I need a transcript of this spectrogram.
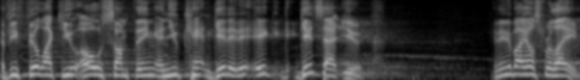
if you feel like you owe something and you can't get it, it, it gets at you. Can anybody else relate?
